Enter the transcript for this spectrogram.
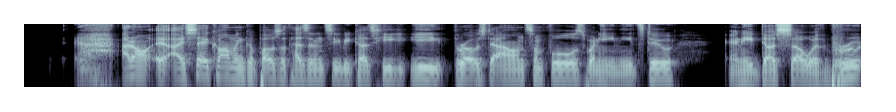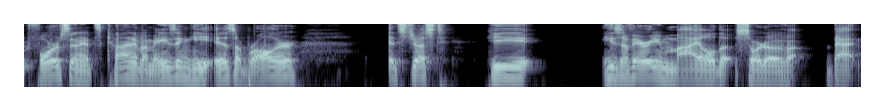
I don't I say calm and composed with hesitancy because he he throws down some fools when he needs to and he does so with brute force and it's kind of amazing. He is a brawler. It's just he he's a very mild sort of Bat,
